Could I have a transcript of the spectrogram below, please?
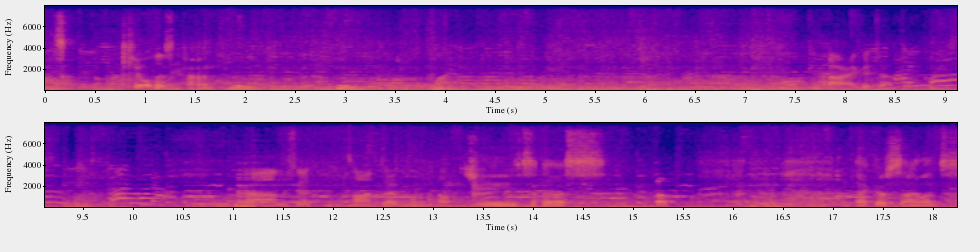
Five, Kill this con. three, two, one. Alright, good job. Uh, I'm just gonna taunt because I have more health. Jesus. Echo silence.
